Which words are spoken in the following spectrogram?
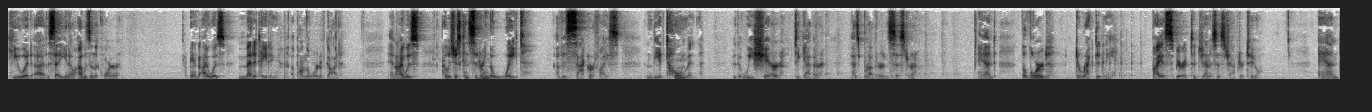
he would uh, say, you know, I was in the corner, and I was meditating upon the Word of God, and I was I was just considering the weight of His sacrifice and the atonement that we share together as brother and sister. And the Lord directed me by his spirit to Genesis chapter 2. And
